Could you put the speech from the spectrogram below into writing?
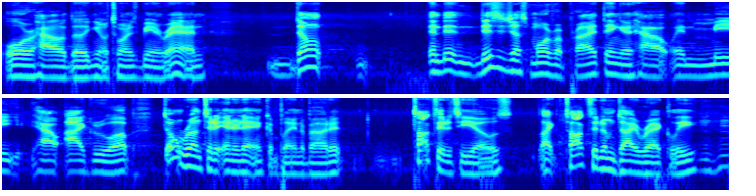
or how the you know tournament's being ran, don't. And then this is just more of a pride thing and how in me how I grew up. Don't run to the internet and complain about it. Talk to the TOs. Like talk to them directly. Mm-hmm.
